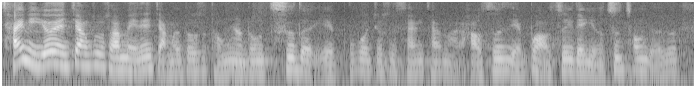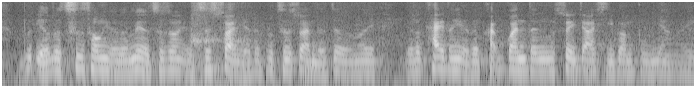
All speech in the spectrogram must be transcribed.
柴米油盐酱醋茶，每天讲的都是同样东西，吃的也不过就是三餐嘛，好吃一点，不好吃一点，有吃葱，有的。不，有的吃葱，有的没有吃葱，有的吃蒜，有的不吃蒜的这种东西，有的开灯，有的开关灯，睡觉习惯不一样而已。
